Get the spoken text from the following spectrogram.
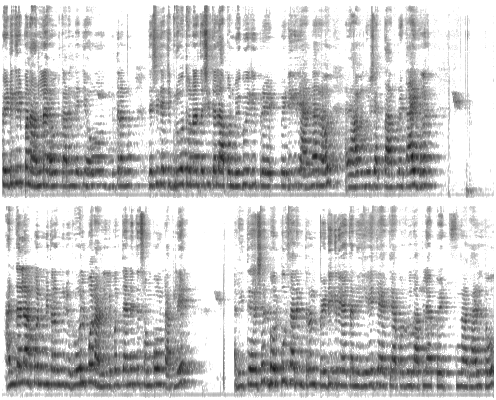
पेडिग्री पण आणणार आहोत. कारण त्याची हळूहळू मित्रांनो जशी त्याची ग्रोथ होणार तशी त्याला आपण वेगवेगळी पेडिग्री आणणार आहोत. आणि हा बघू शकता आपलं टायगर आणि त्याला आपण मित्रांनो म्हणजे रोल पण आणलेले पण त्याने ते संपवून टाकले. आणि इथे असेच भरपूर सारे मित्रांनो पेडिग्री आहेत आणि हे जे आहे ते आपण रोज आपल्या पेटना घालतो.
